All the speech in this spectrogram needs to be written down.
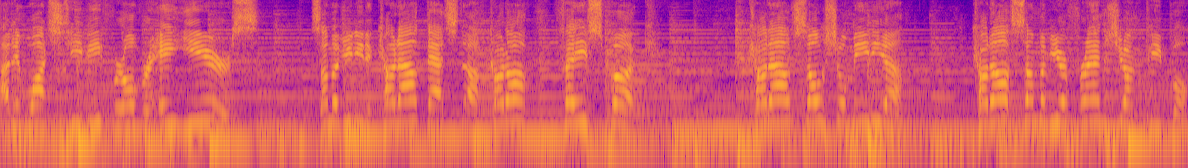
I didn't watch TV for over eight years. Some of you need to cut out that stuff. Cut off Facebook. Cut out social media. Cut off some of your friends, young people.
